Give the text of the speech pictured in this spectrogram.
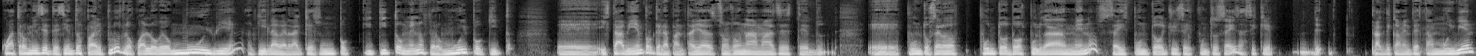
4700 para el Plus, lo cual lo veo muy bien. Aquí la verdad que es un poquitito menos, pero muy poquito. Eh, y está bien porque la pantalla son, nada más este eh, pulgadas menos, 6.8 y 6.6, así que prácticamente están muy bien.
